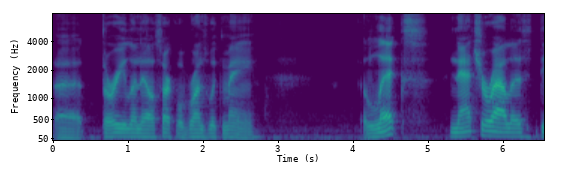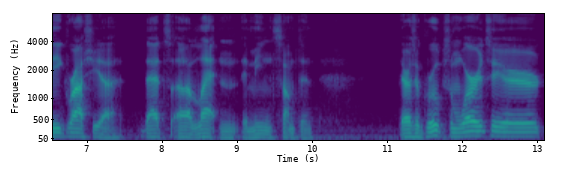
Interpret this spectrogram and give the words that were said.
uh, 3 Linnell Circle, Brunswick, Maine. Lex Naturalis de Gratia. That's uh, Latin. It means something. There's a group, some words here.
